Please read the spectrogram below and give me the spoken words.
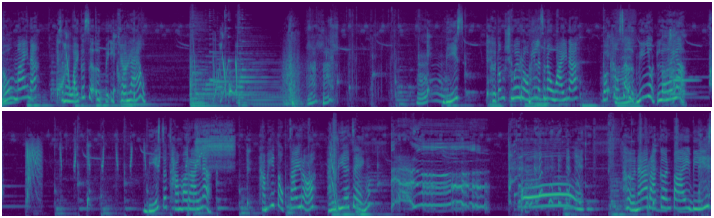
โอ้ไม่นะ สโนไวท์ก็เสะอึกไปอีกคนแล้ว บีส เธอต้องช่วยโรบินและสโนไวท์นะพวกเขาสะอึกไม่หยุดเลยอะบีสจะทำอะไรน่ะทำให้ตกใจเหรอ ไอเดียเจ๋ง โอ้ เธอน่ารักเกินไปบีส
